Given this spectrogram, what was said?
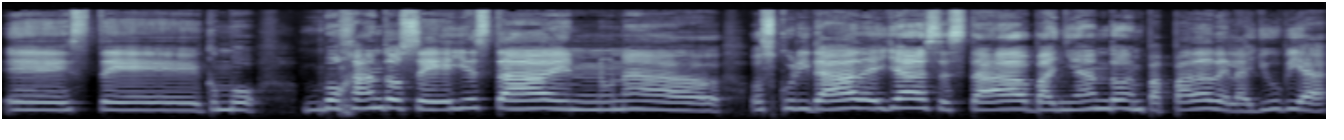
este, como mojándose, ella está en una oscuridad, ella se está bañando empapada de la lluvia,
